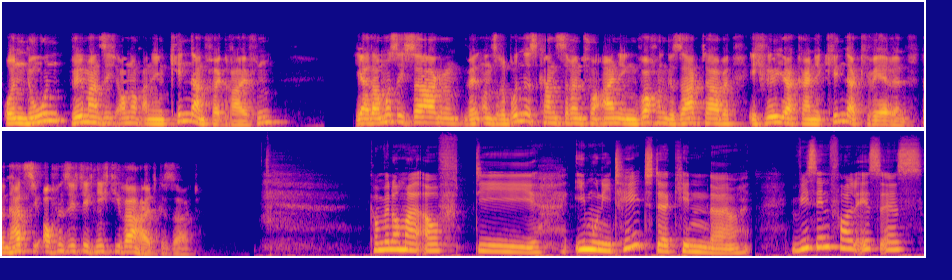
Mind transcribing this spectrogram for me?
Und nun will man sich auch noch an den Kindern vergreifen. Ja, da muss ich sagen, wenn unsere Bundeskanzlerin vor einigen Wochen gesagt habe, ich will ja keine Kinder quälen, dann hat sie offensichtlich nicht die Wahrheit gesagt. Kommen wir nochmal auf die Immunität der Kinder. Wie sinnvoll ist es,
